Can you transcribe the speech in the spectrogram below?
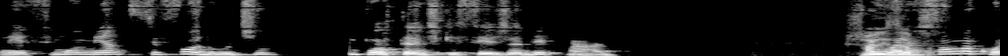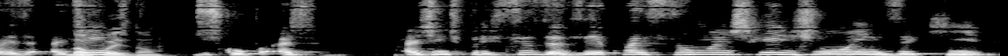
nesse momento, se for útil, importante que seja adequado. Juíza... Agora, só uma coisa. A não, gente... pois não. Desculpa. A a gente precisa ver quais são as regiões aqui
